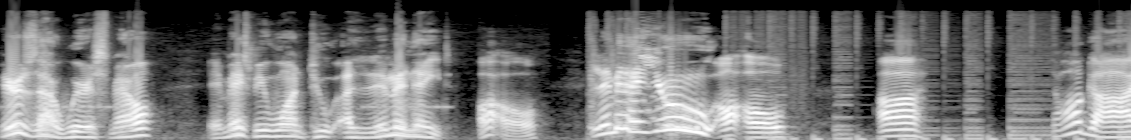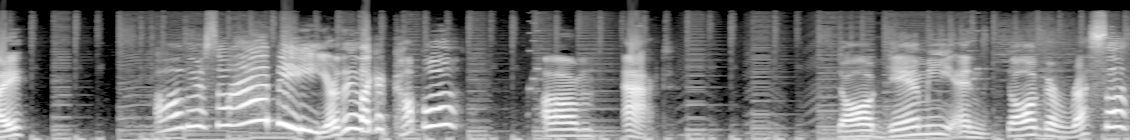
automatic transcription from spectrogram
Here's that weird smell. It makes me want to eliminate. Uh-oh. Eliminate you! Uh-oh. Uh, dog guy. Oh, they're so happy. Are they like a couple? Um, act. Dogamy and Dogaressa?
